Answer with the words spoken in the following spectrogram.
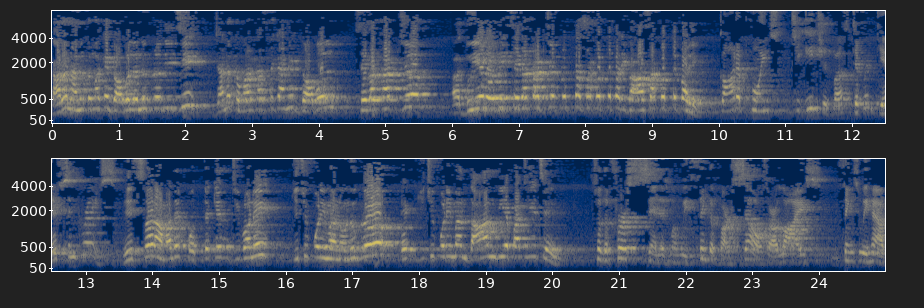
কারণ আমি তোমাকে ডবল অনুগ্রহ দিয়েছি জানো তোমার কাছ থেকে আমি ডবল সেবা কার্য দুইয়ের অধিক সেবা কার্য প্রত্যাশা করতে পারি বা আশা করতে পারি God appoints to each of us different gifts and grace. ঈশ্বর আমাদের প্রত্যেকের জীবনে কিছু পরিমাণ অনুগ্রহ কিছু পরিমাণ দান দিয়ে পাঠিয়েছেন So the first sin is when we think of ourselves, our lives, the things we have,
